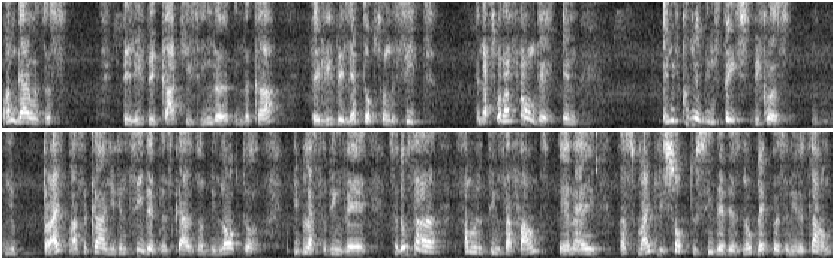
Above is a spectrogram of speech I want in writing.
One guy was just they leave their car keys in the in the car. They leave their laptops on the seat, and that's what I found there. And and it couldn't have been staged because you drive past a car and you can see that this car has not been locked or people are sitting there. So those are some of the things I found, and I was mightily shocked to see that there's no black person in the town.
